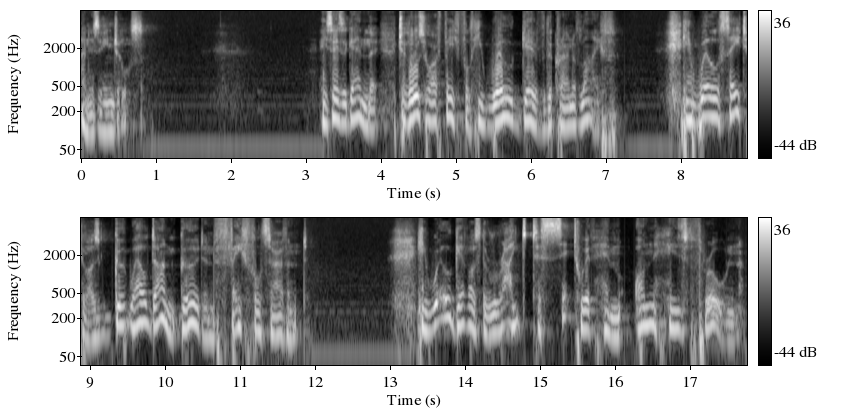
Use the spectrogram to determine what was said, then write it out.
and His angels. He says again that to those who are faithful, He will give the crown of life. He will say to us, Well done, good and faithful servant. He will give us the right to sit with him on his throne.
